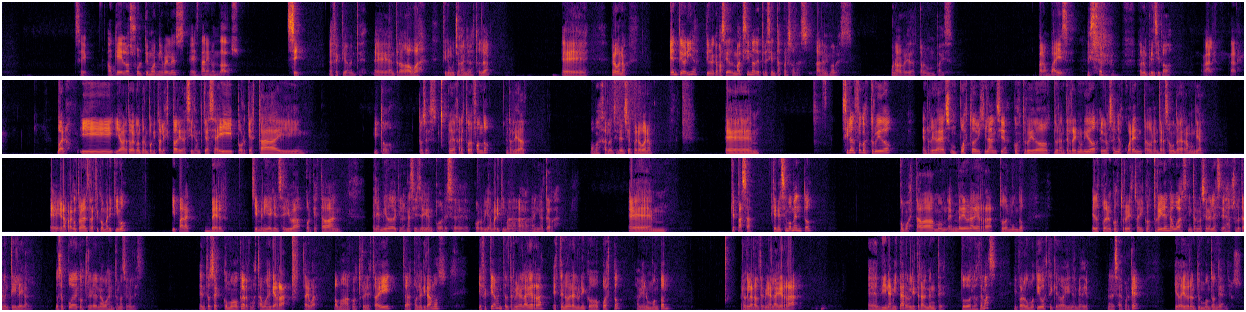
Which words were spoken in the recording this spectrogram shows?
Sí. Aunque los últimos niveles están inundados. Sí, efectivamente. Eh, ha entrado agua, tiene muchos años esto ya. Eh, pero bueno, en teoría tiene una capacidad máxima de 300 personas a la misma vez. Una barbaridad para un país. Para un país. para un principado. Vale, vale. Bueno, y, y ahora te voy a contar un poquito la historia de Sealand. ¿Qué hace ahí? ¿Por qué está? Y, y todo. Entonces, voy a dejar esto de fondo. En realidad, vamos a dejarlo en silencio, pero bueno. Eh, Sealand fue construido, en realidad es un puesto de vigilancia construido durante el Reino Unido en los años 40, durante la Segunda Guerra Mundial. Eh, era para controlar el tráfico marítimo y para ver quién venía, quién se iba, porque estaban tenían miedo de que los nazis lleguen por, ese, por vía marítima a, Inglaterra. Em, ¿Qué pasa? Que en ese momento, como estábamos en medio de una guerra, todo el mundo, ellos pudieron construir esto ahí. Construir en aguas internacionales es absolutamente ilegal. No se puede construir en aguas internacionales. Entonces, como, claro, como estamos en guerra, pff, da igual. Vamos a construir esto ahí, ya después lo quitamos. Y efectivamente, al terminar la guerra, este no era el único puesto, habían un montón. Pero claro, al terminar la guerra, eh, dinamitaron literalmente todos los demás y por algún motivo este quedó ahí en el medio. Nadie sabe por qué. Quedó ahí durante un montón de años.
